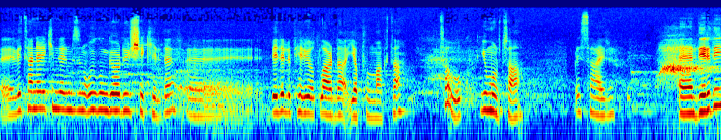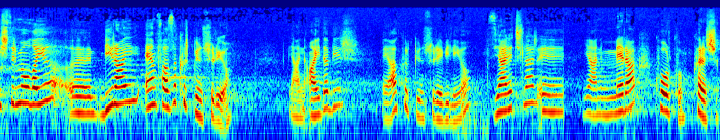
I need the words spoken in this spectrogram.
e, veteriner hekimlerimizin uygun gördüğü şekilde e, belirli periyotlarda yapılmakta. Tavuk, yumurta vesaire. E, deri değiştirme olayı e, bir ay en fazla 40 gün sürüyor. Yani ayda bir veya 40 gün sürebiliyor. Ziyaretçiler e, yani merak, korku karışık.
